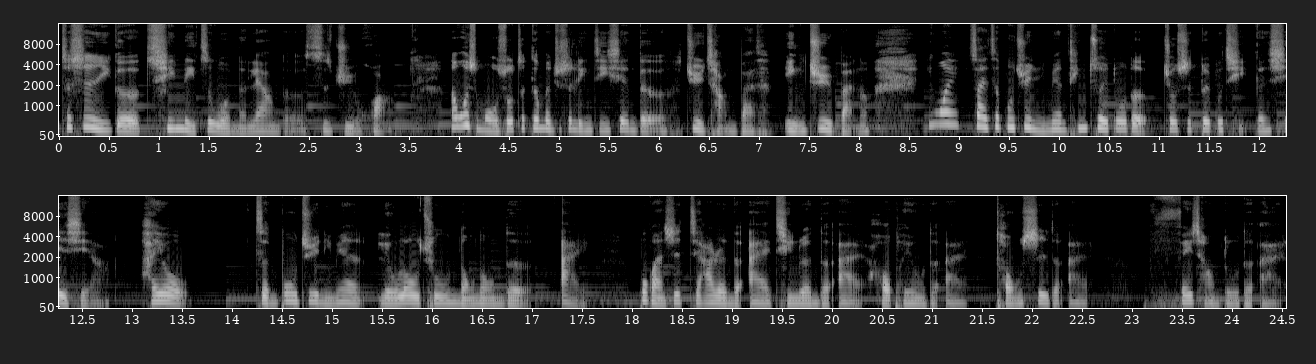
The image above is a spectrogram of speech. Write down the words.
这是一个清理自我能量的四句话。那为什么我说这根本就是零极限的剧场版、影剧版呢？因为在这部剧里面听最多的就是对不起跟谢谢啊，还有整部剧里面流露出浓浓的爱，不管是家人的爱、情人的爱、好朋友的爱、同事的爱，非常多的爱。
